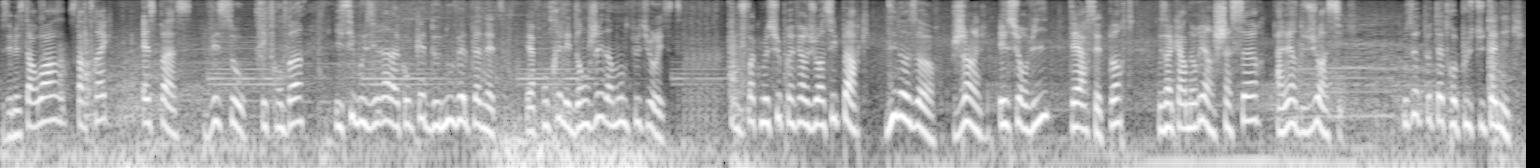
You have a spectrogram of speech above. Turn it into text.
Vous aimez Star Wars, Star Trek, espace, vaisseau et combat Ici vous irez à la conquête de nouvelles planètes et affronterez les dangers d'un monde futuriste. Une fois que monsieur préfère Jurassic Park, dinosaures, jungle et survie, derrière cette porte, vous incarnerez un chasseur à l'ère du Jurassique. Vous êtes peut-être plus Titanic,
